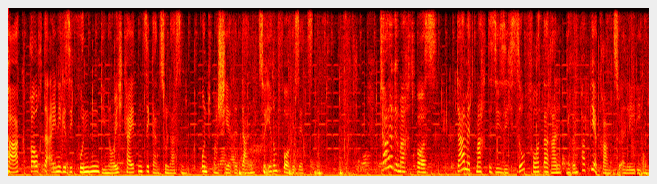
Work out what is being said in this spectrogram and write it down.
Park brauchte einige Sekunden, die Neuigkeiten sickern zu lassen und marschierte dann zu ihrem Vorgesetzten. Toll gemacht, Boss! Damit machte sie sich sofort daran, ihren Papierkram zu erledigen.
